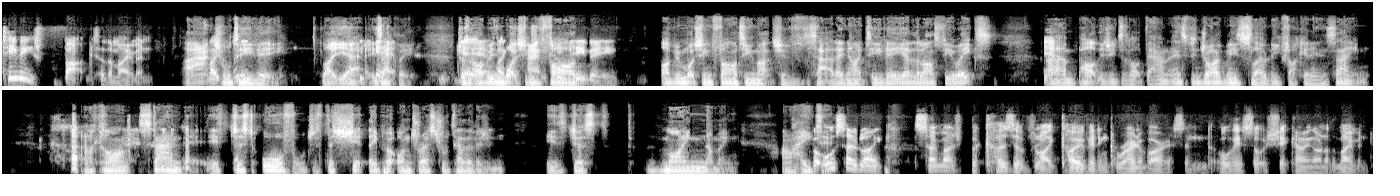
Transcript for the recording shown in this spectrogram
TV's fucked at the moment. actual we- TV. Like, yeah, Yeah, exactly. Just, I've been like watching far. TV. I've been watching far too much of Saturday night TV over the last few weeks. Yeah. Um, partly due to lockdown, and it's been driving me slowly fucking insane. I can't stand it. It's just awful. Just the shit they put on terrestrial television is just mind numbing. And I hate but it. also like so much because of like COVID and coronavirus and all this sort of shit going on at the moment.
